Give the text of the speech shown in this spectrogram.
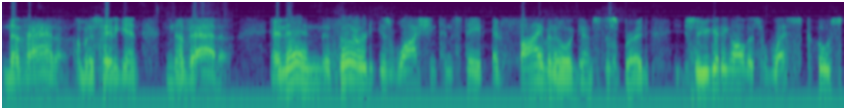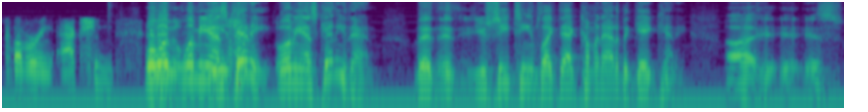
Nevada. I'm going to say it again, Nevada. And then the third is Washington State at five and zero against the spread. So you're getting all this West Coast covering action. Well, let, then- let me ask Kenny. Let me ask Kenny then. The, the, you see teams like that coming out of the gate, Kenny. Uh, as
